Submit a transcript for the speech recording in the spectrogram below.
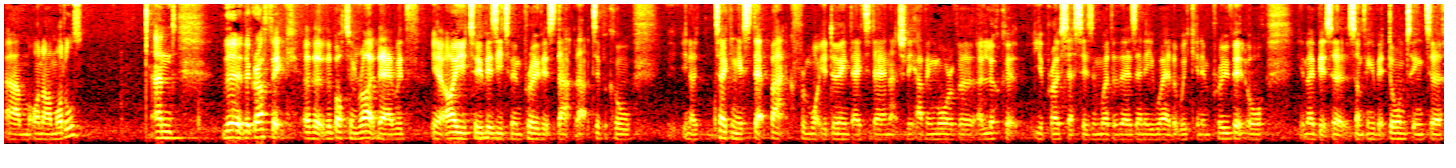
um, on our models? And the, the graphic at the, the bottom right there with, you know, are you too busy to improve? It's that, that typical, you know, taking a step back from what you're doing day to day and actually having more of a, a look at your processes and whether there's anywhere that we can improve it or you know, maybe it's a, something a bit daunting to,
